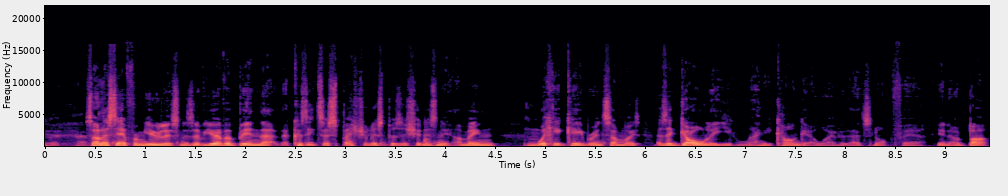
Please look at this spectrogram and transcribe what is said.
yeah. So let's hear from you, listeners. Have you ever been that? Because it's a specialist position, isn't it? I mean, Hmm. wicket keeper in some ways. As a goalie, you, you can't get away with it. That's not fair, you know. But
